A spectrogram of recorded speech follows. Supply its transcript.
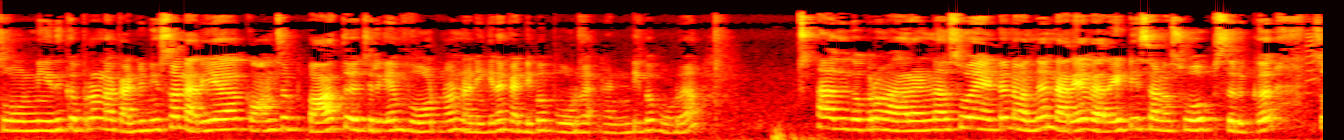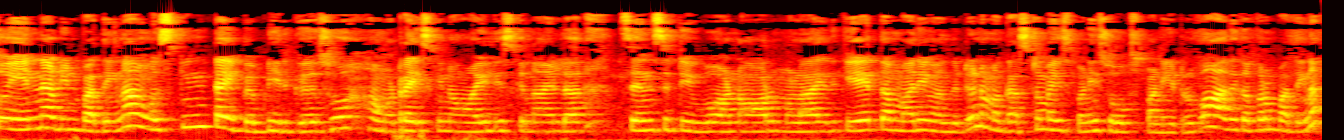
ஸோ நீ இதுக்கப்புறம் நான் கண்டினியூஸாக நிறைய கான்செப்ட் பார்த்து வச்சிருக்கேன். போடணும்னு நினைக்கிறேன். கண்டிப்பாக போடுவேன். கண்டிப்பாக போடுவேன். அதுக்கப்புறம் வேறு என்ன? ஸோ என்கிட்ட வந்து நிறைய வெரைட்டிஸான சோப்ஸ் இருக்குது ஸோ என்ன அப்படின்னு பார்த்தீங்கன்னா அவங்க ஸ்கின் டைப் எப்படி இருக்குது ஸோ அவங்க ட்ரை ஸ்கின்னா ஆயிலி ஸ்கின்னா இல்லை சென்சிட்டிவா நார்மலாக இதுக்கு ஏற்ற மாதிரி வந்துட்டு நம்ம கஸ்டமைஸ் பண்ணி சோப்ஸ் பண்ணிட்டு இருக்கோம். அதுக்கப்புறம் பார்த்தீங்கன்னா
